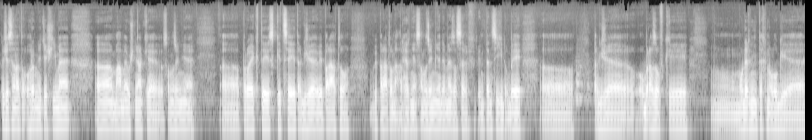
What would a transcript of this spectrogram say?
takže se na to ohromně těšíme. Eh, máme už nějaké samozřejmě eh, projekty, skici, takže vypadá to, vypadá to nádherně. Samozřejmě jdeme zase v intencích doby, eh, takže obrazovky, mm, moderní technologie,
